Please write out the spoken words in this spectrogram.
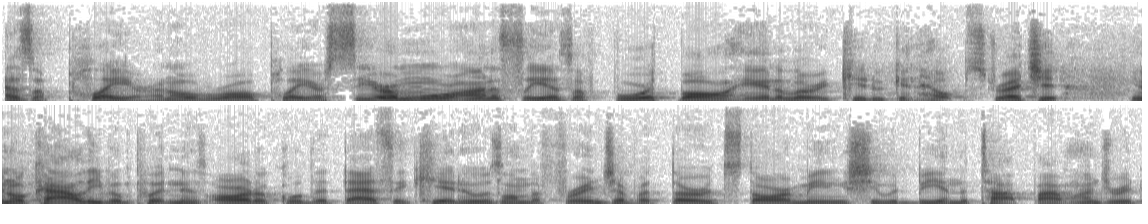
as a player, an overall player. See her more honestly as a fourth ball handler, a kid who can help stretch it. You know, Kyle even put in his article that that's a kid who was on the fringe of a third star, meaning she would be in the top 500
